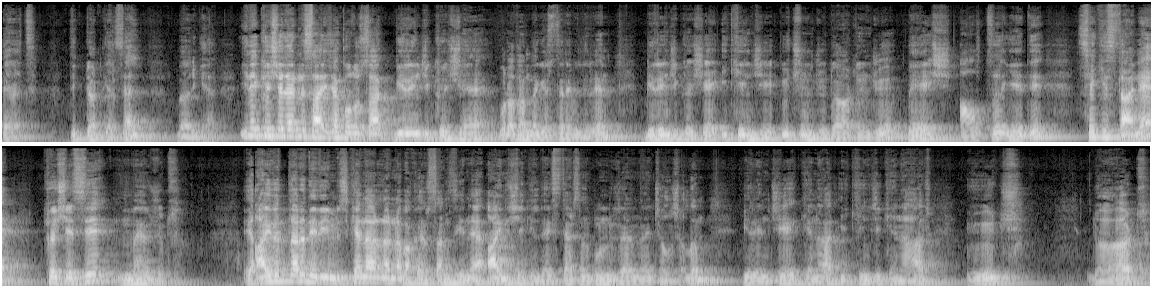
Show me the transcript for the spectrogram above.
Evet, dikdörtgensel bölge. Yine köşelerini sayacak olursak birinci köşe, buradan da gösterebilirim. Birinci köşe, ikinci, üçüncü, dördüncü, beş, altı, yedi, sekiz tane köşesi mevcut. E, ayrıtları dediğimiz kenarlarına bakarsanız yine aynı şekilde isterseniz bunun üzerinden çalışalım. Birinci kenar, ikinci kenar, üç, dört,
